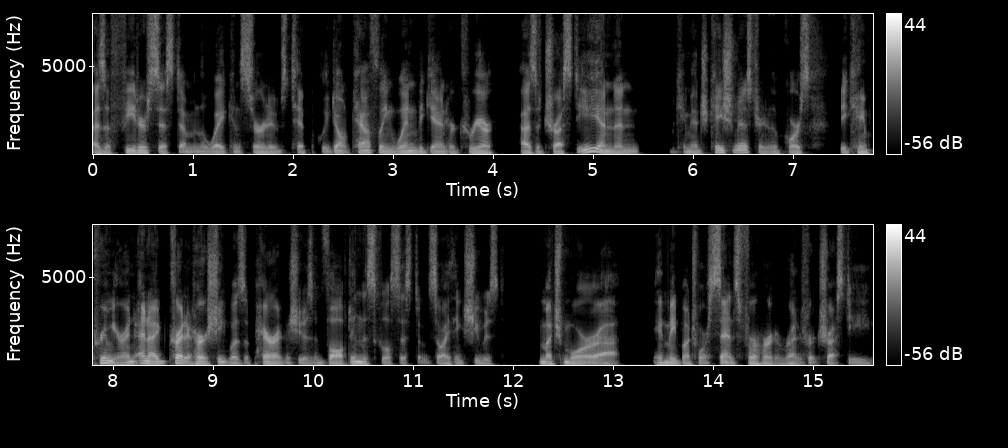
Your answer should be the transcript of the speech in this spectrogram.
as a feeder system in the way conservatives typically don't. Kathleen Wynne began her career as a trustee and then became education minister and of course became premier. And, and I credit her. She was a parent and she was involved in the school system. So I think she was much more, uh, it made much more sense for her to run for trustee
